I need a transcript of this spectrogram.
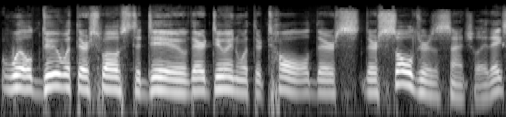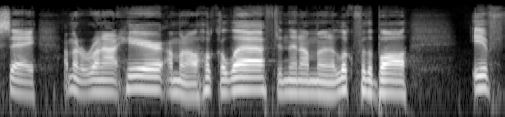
will do what they're supposed to do. They're doing what they're told. They're they're soldiers essentially. They say, "I'm going to run out here. I'm going to hook a left, and then I'm going to look for the ball." If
